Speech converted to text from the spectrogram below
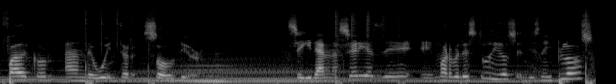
Falcon and the Winter Soldier. Seguirán las series de eh, Marvel Studios en Disney Plus.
